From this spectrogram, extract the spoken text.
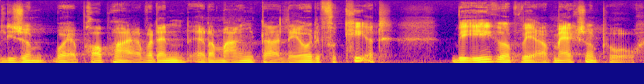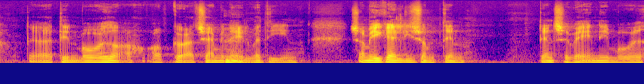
ligesom, hvor jeg påpeger, hvordan er der mange, der laver det forkert, ved ikke at være opmærksom på uh, den måde at opgøre terminalværdien, mm. som ikke er ligesom den, den sædvanlige måde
